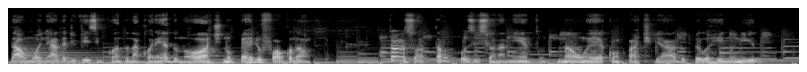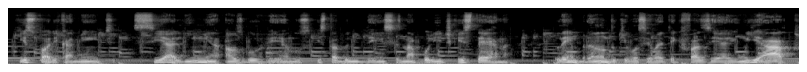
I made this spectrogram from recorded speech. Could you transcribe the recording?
dá uma olhada de vez em quando na Coreia do Norte, não perde o foco, não. Então, olha só, tal posicionamento não é compartilhado pelo Reino Unido, historicamente se alinha aos governos estadunidenses na política externa. Lembrando que você vai ter que fazer aí um hiato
